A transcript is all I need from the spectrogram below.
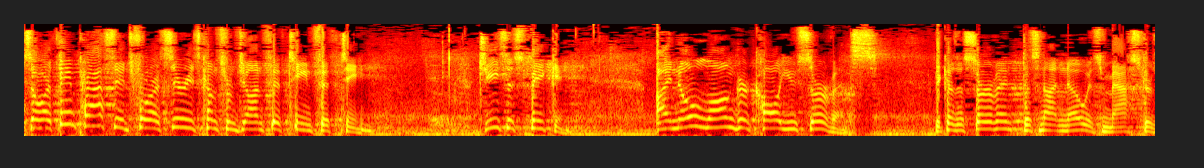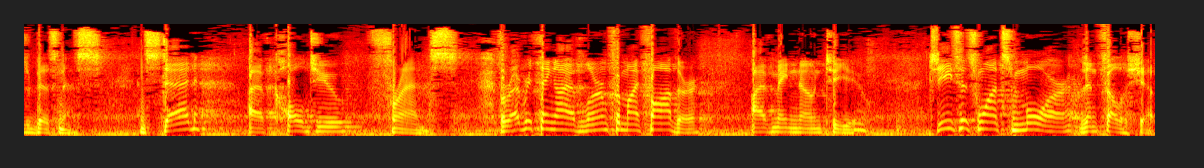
So our theme passage for our series comes from John 15 15. Jesus speaking, I no longer call you servants, because a servant does not know his master's business. Instead, I have called you friends. For everything I have learned from my Father, I have made known to you. Jesus wants more than fellowship.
